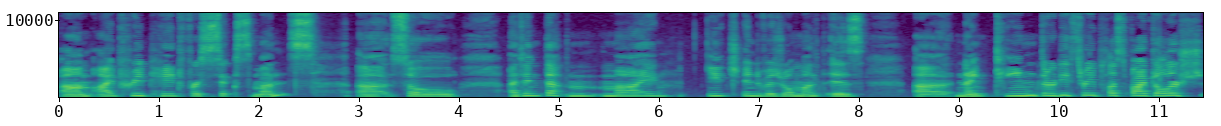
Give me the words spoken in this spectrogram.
Um, I prepaid for six months. Uh, so I think that my each individual month is uh, 1933 plus $5 sh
